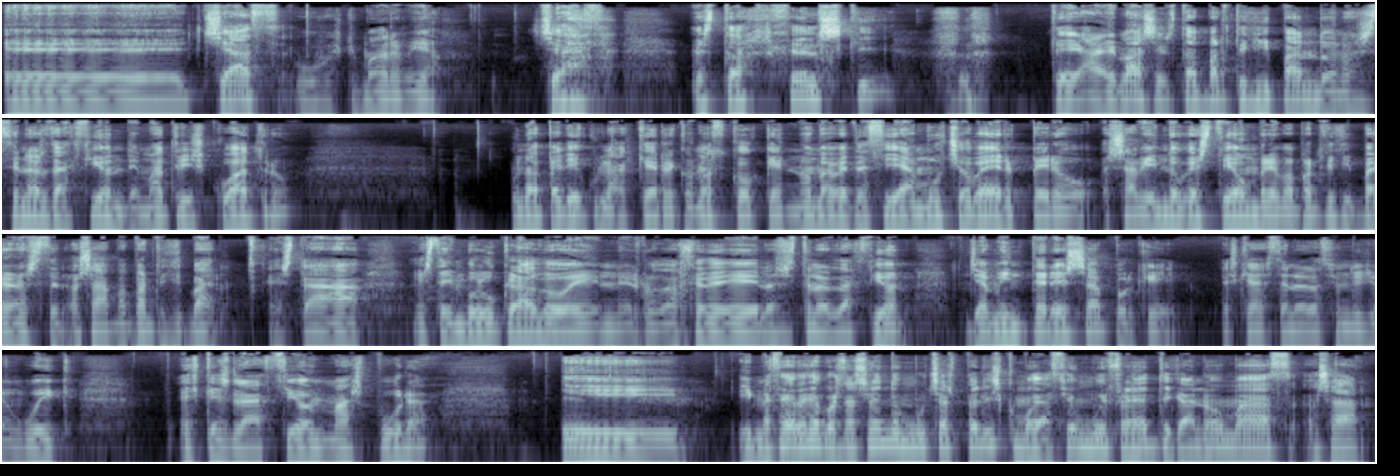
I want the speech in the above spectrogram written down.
Eh, Chad, uf, es que madre mía, Chad Stahelski, que además está participando en las escenas de acción de Matrix 4 una película que reconozco que no me apetecía mucho ver, pero sabiendo que este hombre va a participar en las escenas, o sea, va a participar, está, está involucrado en el rodaje de las escenas de acción, ya me interesa porque es que la escena de acción de John Wick es que es la acción más pura y, y me hace gracia, pues están saliendo muchas pelis como de acción muy frenética, ¿no? Más, o sea,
